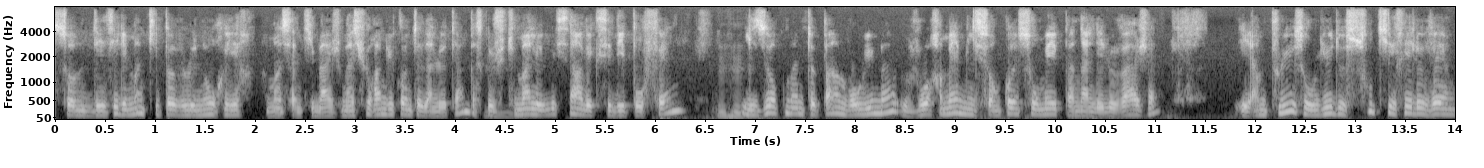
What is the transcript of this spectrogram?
sont des éléments qui peuvent le nourrir, à mon sentiment. Je m'en suis rendu compte dans le temps parce que justement, le laissant avec ces dépôts fins, Mhm. ils augmentent pas en volume, voire même ils sont consommés pendant l'élevage. Et en plus, au lieu de soutirer le vin,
